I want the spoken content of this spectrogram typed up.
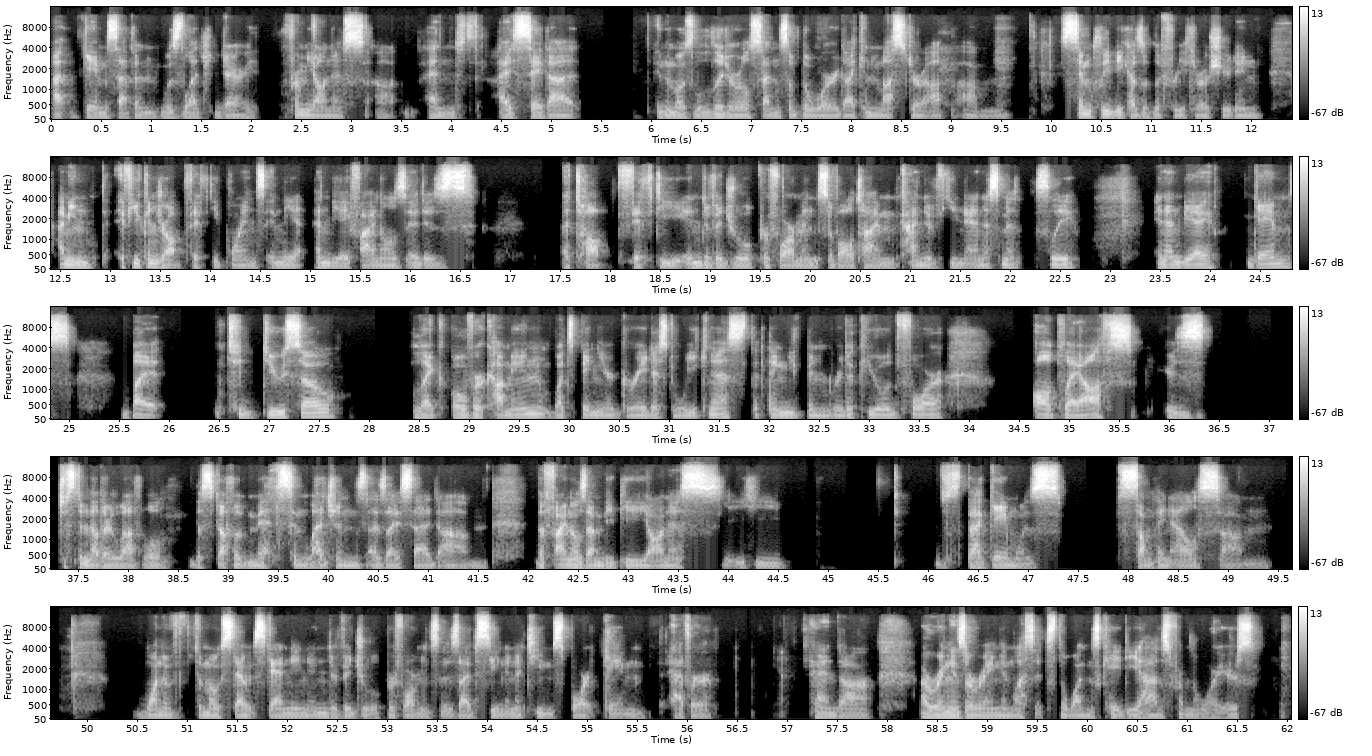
That game seven was legendary from Giannis, uh, and I say that in the most literal sense of the word I can muster up. Um, simply because of the free throw shooting. I mean, if you can drop 50 points in the NBA finals, it is a top 50 individual performance of all time, kind of unanimously in NBA games. But to do so, like overcoming what's been your greatest weakness, the thing you've been ridiculed for all playoffs, is just another level. The stuff of myths and legends, as I said. Um, the finals MVP, Giannis, he just that game was something else. Um, one of the most outstanding individual performances I've seen in a team sport game ever. And uh, a ring is a ring unless it's the ones KD has from the Warriors.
